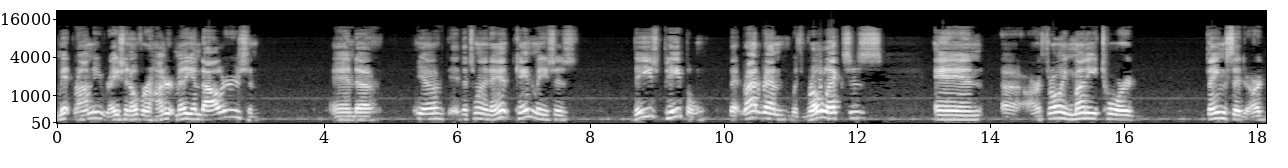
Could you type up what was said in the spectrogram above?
Mitt Romney raising over a $100 million. And, and uh, you know, that's when an aunt came to me. He says, these people that ride around with Rolexes and uh, are throwing money toward things that are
